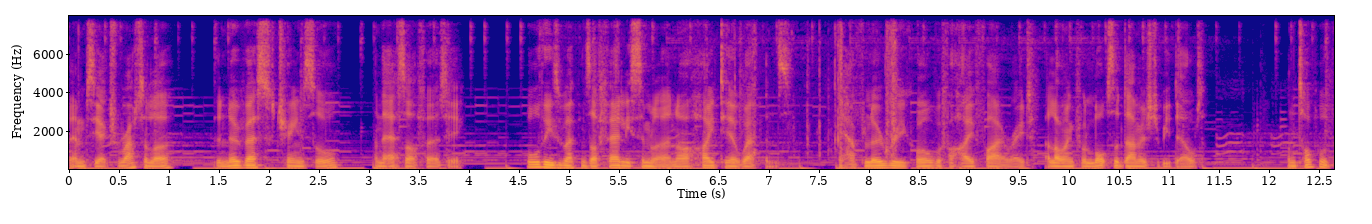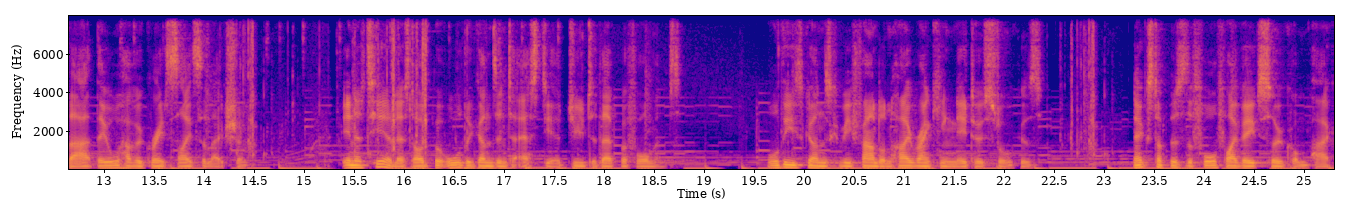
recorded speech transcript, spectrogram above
the MCX Rattler, the Noveske Chainsaw, and the SR30. All these weapons are fairly similar and are high tier weapons. They have low recoil with a high fire rate, allowing for lots of damage to be dealt. On top of that, they all have a great sight selection. In a tier list I would put all the guns into S tier due to their performance. All these guns can be found on high ranking NATO stalkers. Next up is the 458 SOCOM pack.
